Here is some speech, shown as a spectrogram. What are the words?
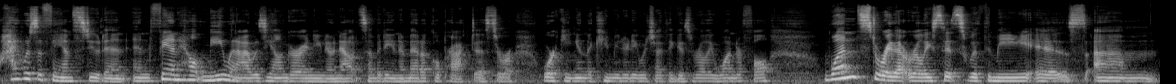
I was a fan student and fan helped me when I was younger and you know now it's somebody in a medical practice or working in the community which I think is really wonderful. One story that really sits with me is um,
